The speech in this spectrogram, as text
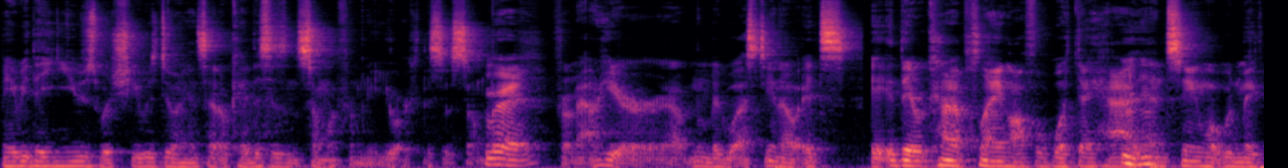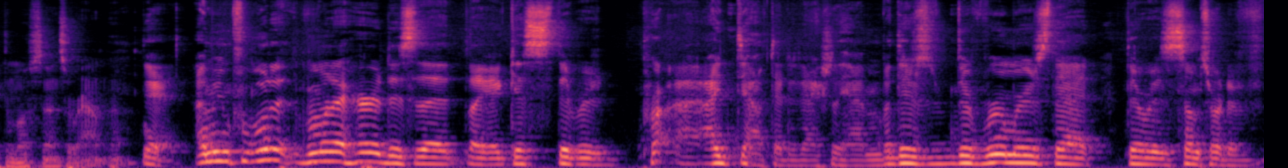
maybe they used what she was doing and said, "Okay, this isn't someone from New York. This is someone Right. from out here, out in the Midwest." You know, it's it, they were kind of playing off of what they had Mm-hmm. and seeing what would make the most sense around them. Yeah, I mean, from what it- from what I heard is that like I guess there were. Pro- I I doubt that it actually happened, but there's there rumors that there was some sort of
